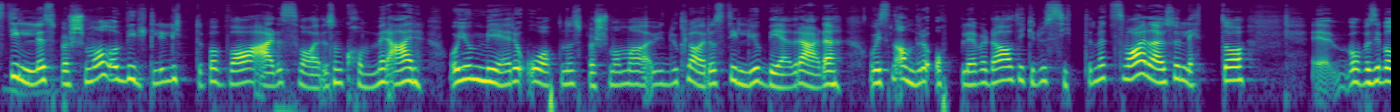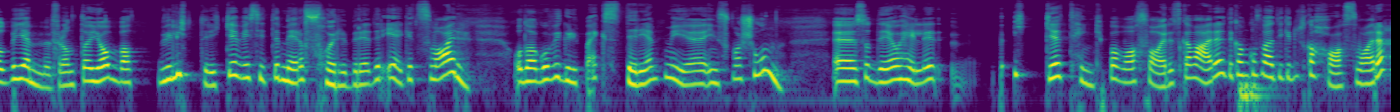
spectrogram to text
stille spørsmål og virkelig lytte på hva er det svaret som kommer, er. Og jo mer åpne spørsmål du klarer å stille, jo bedre er det. Og hvis den andre opplever da at ikke du sitter med et svar Det er jo så lett å håper jeg, både på hjemmefront og jobb at vi lytter ikke, vi sitter mer og forbereder eget svar. Og da går vi glipp av ekstremt mye informasjon. Eh, så det å heller ikke tenke på hva svaret skal være Det kan godt være at ikke du skal ha svaret.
